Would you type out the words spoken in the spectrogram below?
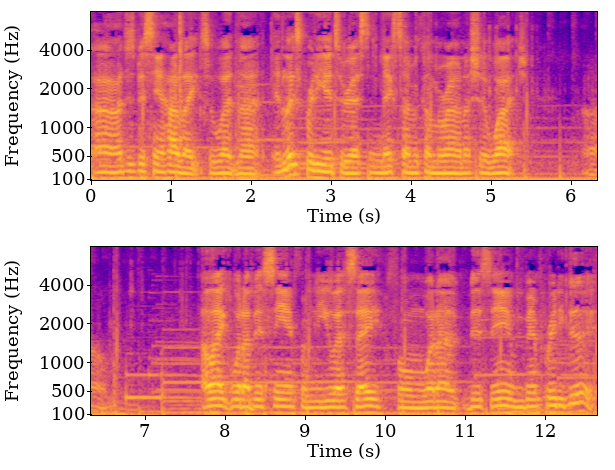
Uh, I've just been seeing highlights or whatnot. It looks pretty interesting. Next time it come around, I should watch. I like what I've been seeing from the USA. From what I've been seeing, we've been pretty good.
